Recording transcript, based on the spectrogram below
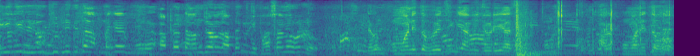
এই প্রমাণিত হয়েছে কি, আমি জড়িয়ে আছি। প্রমাণিত হোক।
